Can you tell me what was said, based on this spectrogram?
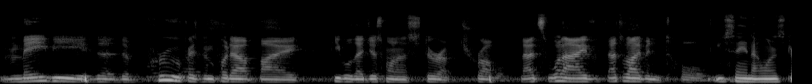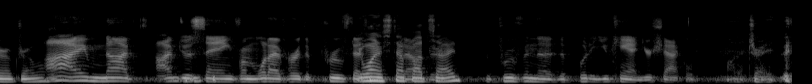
maybe the, the proof has been put out by people that just want to stir up trouble. That's what I've that's what I've been told. You saying I want to stir up trouble? I'm not. I'm just saying from what I've heard, the proof that you want to step outside? The proof in the the pudding. You can't. You're shackled. Oh, that's right.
